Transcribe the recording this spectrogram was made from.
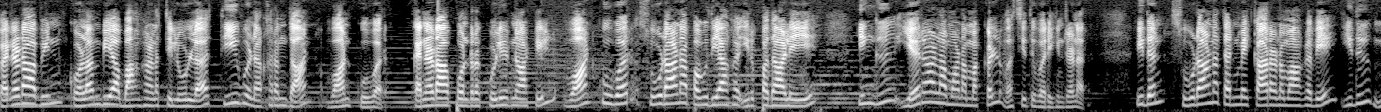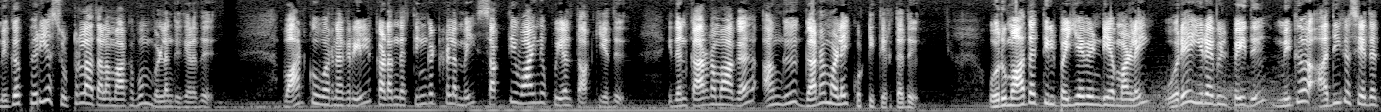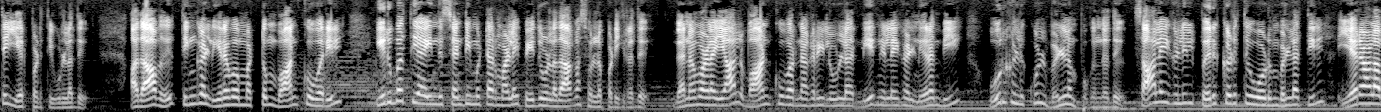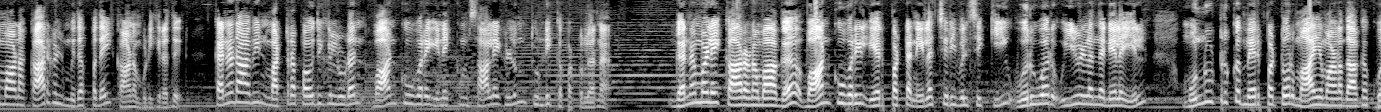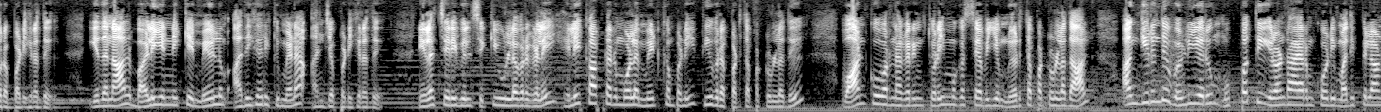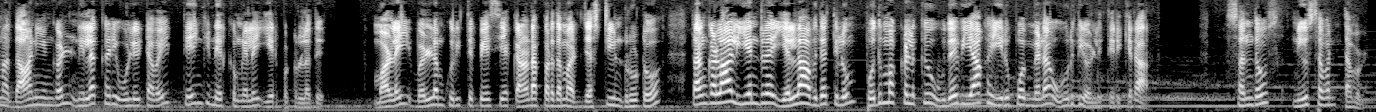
கனடாவின் கொலம்பியா மாகாணத்தில் உள்ள தீவு நகரம்தான் வான்கூவர். கனடா போன்ற குளிர் நாட்டில் வான்கூவர் சூடான பகுதியாக இருப்பதாலேயே இங்கு ஏராளமான மக்கள் வசித்து வருகின்றனர். இதன் சூடான தன்மை காரணமாகவே இது மிகப்பெரிய சுற்றுலா தலமாகவும் விளங்குகிறது. வான்கூவர் நகரில் கடந்த திங்கட்கிழமை சக்தி வாய்ந்த புயல் தாக்கியது. இதன் காரணமாக அங்கு கனமழை கொட்டி தீர்த்தது. ஒரு மாதத்தில் பெய்ய வேண்டிய மழை ஒரே இரவில் பெய்து மிக அதிக சேதத்தை ஏற்படுத்தியுள்ளது. அதாவது திங்கள் இரவு மட்டும் வான்கூவரில் இருபத்தி ஐந்து சென்டிமீட்டர் மழை பெய்துள்ளதாக சொல்லப்படுகிறது. கனமழையால் வான்கூவர் நகரில் உள்ள நீர்நிலைகள் நிரம்பி ஊர்களுக்குள் வெள்ளம் புகுந்தது. சாலைகளில் பெருக்கெடுத்து ஓடும் வெள்ளத்தில் ஏராளமான கார்கள் மிதப்பதை காண முடிகிறது. கனடாவின் மற்ற பகுதிகளுடன் வான்கூவரை இணைக்கும் சாலைகளும் துண்டிக்கப்பட்டுள்ளன. கனமழை காரணமாக வான்கூவரில் ஏற்பட்ட நிலச்சரிவில் சிக்கி ஒருவர் உயிரிழந்த நிலையில் முன்னூற்றுக்கும் மேற்பட்டோர் மாயமானதாக கூறப்படுகிறது. இதனால் பலி எண்ணிக்கை மேலும் அதிகரிக்கும் என அஞ்சப்படுகிறது. நிலச்சரிவில் சிக்கியுள்ளவர்களை ஹெலிகாப்டர் மூலம் மீட்கும் பணி தீவிரப்படுத்தப்பட்டுள்ளது. வான்கூவர் நகரின் துறைமுக சேவையும் நிறுத்தப்பட்டுள்ளதால் அங்கிருந்து வெளியேறும் முப்பத்தி இரண்டாயிரம் கோடி மதிப்பிலான தானியங்கள் நிலக்கரி உள்ளிட்டவை தேங்கி நிற்கும் நிலை ஏற்பட்டுள்ளது. மழை வெள்ளம் குறித்து பேசிய கனடா பிரதமர் ஜஸ்டின் ரூட்டோ தங்களால் இயன்ற எல்லா விதத்திலும் பொதுமக்களுக்கு உதவியாக இருப்போம் என உறுதியளித்திருக்கிறார். Santhosh news seven Tamil.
